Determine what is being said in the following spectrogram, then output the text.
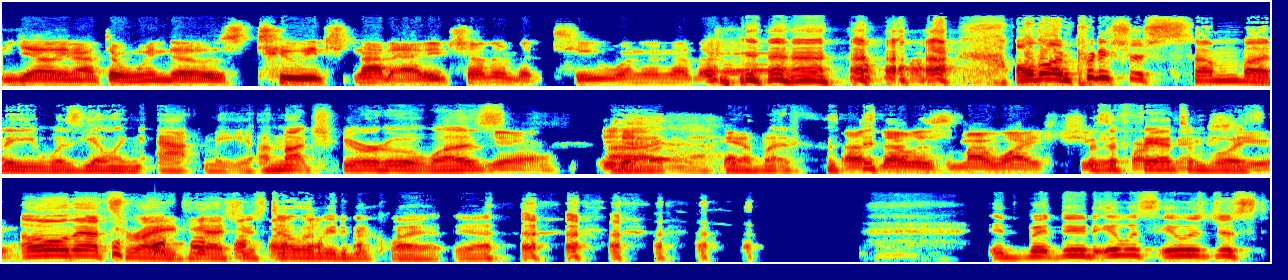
yelling out their windows to each not at each other but to one another Although I'm pretty sure somebody was yelling at me. I'm not sure who it was. yeah Uh, yeah yeah, yeah, but that, that was my wife she was was, a phantom voice. Oh, that's right. Yeah, she was telling me to be quiet. Yeah. it, but dude, it was it was just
